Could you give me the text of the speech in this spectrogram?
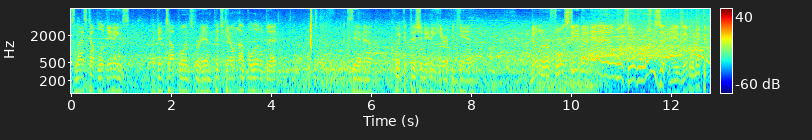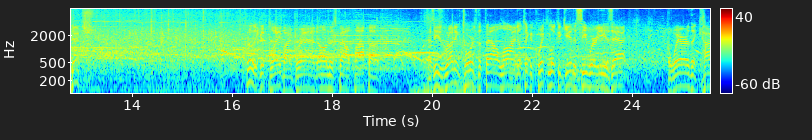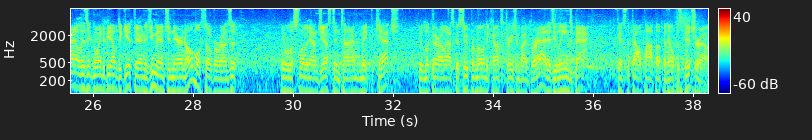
These last couple of innings have been tough ones for him. Pitch count up a little bit. Let's see him have a quick, efficient inning here if he can. Miller full steam ahead, almost overruns it. He's able to make the catch. Really good play by Brad on this foul pop up. As he's running towards the foul line, he'll take a quick look again to see where he is at. Aware that Kyle isn't going to be able to get there. And as you mentioned, Aaron almost overruns it. Able to slow down just in time to make the catch. Good look at our Alaska Supermo and the concentration by Brad as he leans back. Catch the foul pop up and help his pitcher out.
